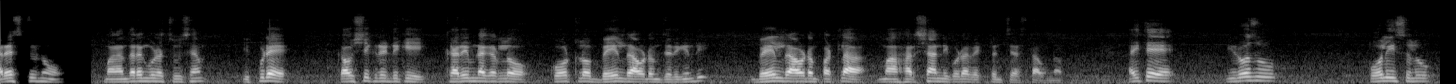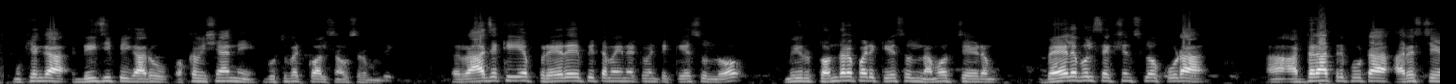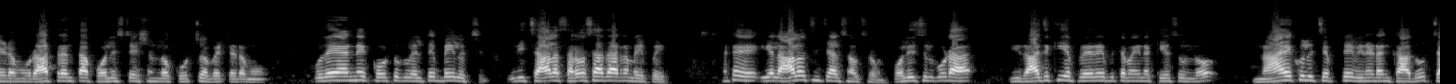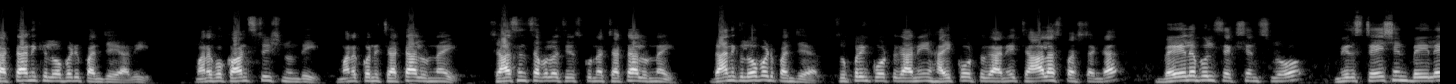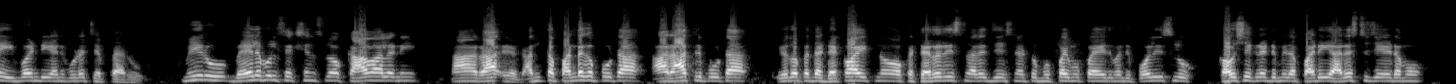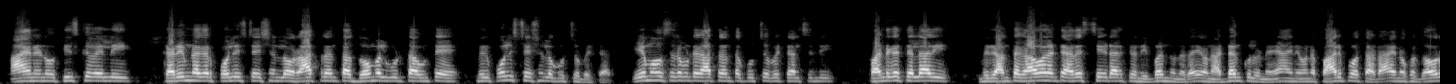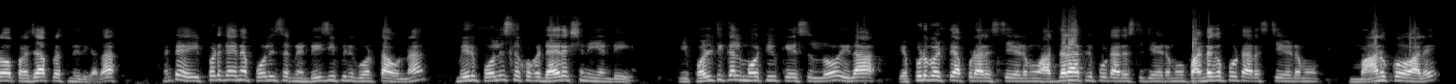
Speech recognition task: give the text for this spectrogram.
అరెస్టును మనందరం కూడా చూసాం ఇప్పుడే కౌశిక్ రెడ్డికి కరీంనగర్లో కోర్టులో బెయిల్ రావడం జరిగింది. బెయిల్ రావడం పట్ల మా హర్షాన్ని కూడా వ్యక్తం చేస్తూ ఉన్నాం. అయితే ఈరోజు పోలీసులు ముఖ్యంగా డీజీపీ గారు ఒక్క విషయాన్ని గుర్తుపెట్టుకోవాల్సిన అవసరం ఉంది. రాజకీయ ప్రేరేపితమైనటువంటి కేసుల్లో మీరు తొందరపడి కేసులు నమోదు చేయడం బెయిలబుల్ సెక్షన్స్లో కూడా అర్ధరాత్రి పూట అరెస్ట్ చేయడము రాత్రంతా పోలీస్ స్టేషన్లో కూర్చోబెట్టడము ఉదయాన్నే కోర్టుకు వెళ్తే బెయిల్ వచ్చింది. ఇది చాలా సర్వసాధారణం అయిపోయింది అంటే ఇలా ఆలోచించాల్సిన అవసరం పోలీసులు కూడా ఈ రాజకీయ ప్రేరేపితమైన కేసుల్లో నాయకులు చెప్తే వినడం కాదు చట్టానికి లోబడి పనిచేయాలి. మనకు కాన్స్టిట్యూషన్ ఉంది మనకు కొన్ని చట్టాలు ఉన్నాయి శాసనసభలో చేసుకున్న చట్టాలు ఉన్నాయి దానికి లోబడి పనిచేయాలి. సుప్రీంకోర్టు కానీ హైకోర్టు కానీ చాలా స్పష్టంగా బెయిలబుల్ సెక్షన్స్లో మీరు స్టేషన్ బెయిలే ఇవ్వండి అని కూడా చెప్పారు. మీరు బెయిలబుల్ సెక్షన్స్లో కావాలని రా అంత పండగ పూట ఆ రాత్రి పూట ఏదో పెద్ద డెకాయిట్ను ఒక టెర్రరిస్ట్ను అరెస్ట్ చేసినట్టు ముప్పై ముప్పై ఐదు మంది పోలీసులు కౌశిక్ రెడ్డి మీద పడి అరెస్ట్ చేయడము ఆయనను తీసుకువెళ్ళి కరీంనగర్ పోలీస్ స్టేషన్లో రాత్రంతా దోమలు గుడతా ఉంటే మీరు పోలీస్ స్టేషన్లో కూర్చోబెట్టారు. ఏం అవసరం ఉంటే రాత్రంతా కూర్చోబెట్టాల్సింది. పండగ తెల్లారి మీరు అంత కావాలంటే అరెస్ట్ చేయడానికి ఏమైనా ఇబ్బంది ఉన్నదా? ఏమైనా అడ్డంకులు ఉన్నాయా? ఆయన ఏమైనా పారిపోతాడా? ఆయన ఒక గౌరవ ప్రజాప్రతినిధి కదా? అంటే ఇప్పటికైనా పోలీసులకు నేను డీజీపీని కోరుతా ఉన్నా మీరు పోలీసులకు ఒక డైరెక్షన్ ఇవ్వండి ఈ పొలిటికల్ మోటివ్ కేసుల్లో ఇలా ఎప్పుడు పడితే అప్పుడు అరెస్ట్ చేయడము అర్ధరాత్రి పూట అరెస్ట్ చేయడము పండగ పూట అరెస్ట్ చేయడము మానుకోవాలి.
